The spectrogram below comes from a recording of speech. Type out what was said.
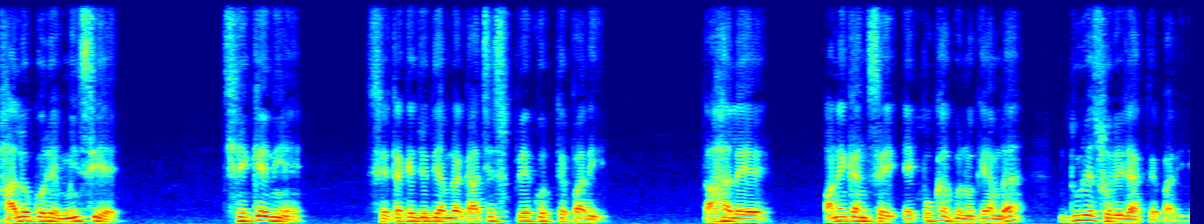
ভালো করে মিশিয়ে ছেঁকে নিয়ে সেটাকে যদি আমরা গাছে স্প্রে করতে পারি তাহলে অনেকাংশে এই পোকাগুলোকে আমরা দূরে সরিয়ে রাখতে পারি।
